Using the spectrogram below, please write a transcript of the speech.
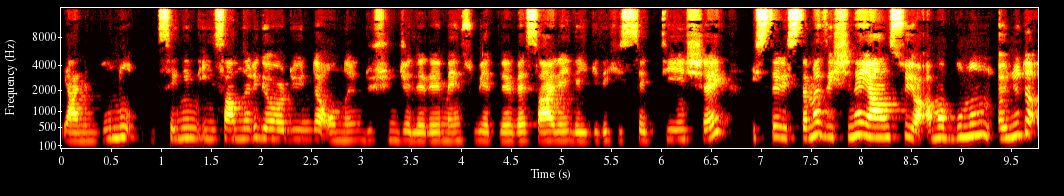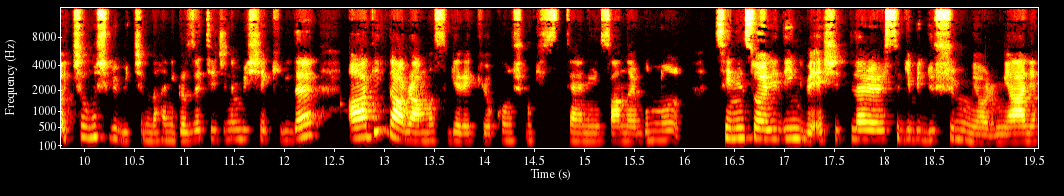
yani bunu senin insanları gördüğünde onların düşünceleri, mensubiyetleri vesaireyle ilgili hissettiğin şey ister istemez işine yansıyor. Ama bunun önü de açılmış bir biçimde. Hani gazetecinin bir şekilde adil davranması gerekiyor konuşmak isteyen insanlara. Bunu senin söylediğin gibi eşitler arası gibi düşünmüyorum. Yani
